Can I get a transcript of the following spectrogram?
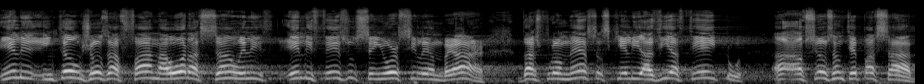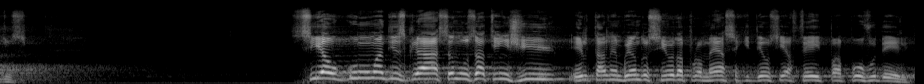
ele, então Josafá na oração, ele, ele fez o Senhor se lembrar das promessas que ele havia feito a, aos seus antepassados. Se alguma desgraça nos atingir, ele está lembrando o Senhor da promessa que Deus tinha feito para o povo dele.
